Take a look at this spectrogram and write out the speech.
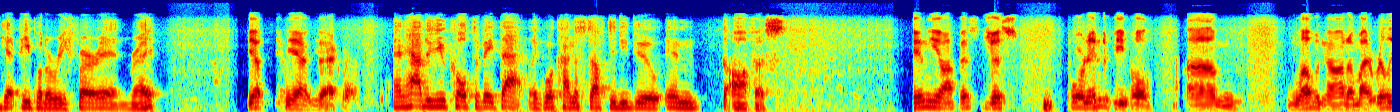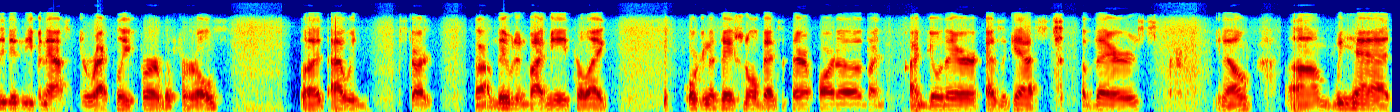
get people to refer in, right? Yep. Yeah. Exactly. And how did you cultivate that? Like, what kind of stuff did you do in the office? In the office, just pouring into people, um, loving on them. I really didn't even ask directly for referrals but I would start. Um, they would invite me to like organizational events that they're a part of. I'd, I'd go there as a guest of theirs. You know, um, we had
